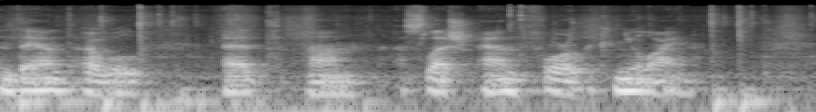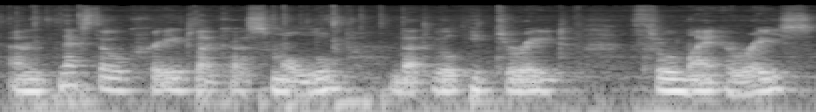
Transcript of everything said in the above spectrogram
in the end I will add um, a slash n for like new line and next I will create like a small loop that will iterate through my arrays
